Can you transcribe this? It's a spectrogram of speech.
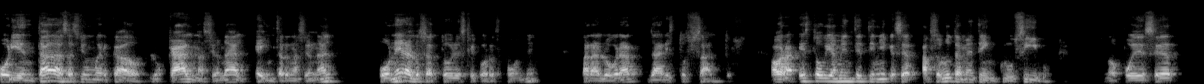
orientadas hacia un mercado local, nacional e internacional, poner a los actores que corresponden para lograr dar estos saltos. Ahora, esto obviamente tiene que ser absolutamente inclusivo. No puede ser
